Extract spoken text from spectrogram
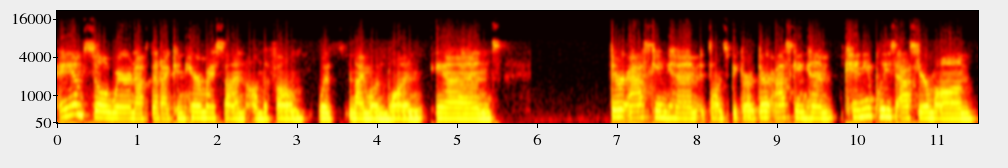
am still aware enough that I can hear my son on the phone with 911 and they're asking him, it's on speaker, they're asking him, can you please ask your mom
